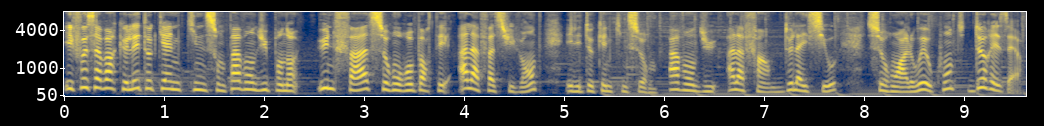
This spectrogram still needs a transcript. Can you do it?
Il faut savoir que les tokens qui ne sont pas vendus pendant une phase seront reportés à la phase suivante et les tokens qui ne seront pas vendus à la fin de l'ICO seront alloués au compte de réserve.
